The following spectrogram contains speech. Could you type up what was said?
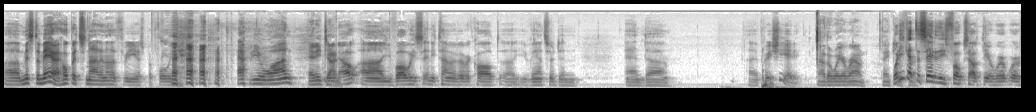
Uh, Mr. Mayor, I hope it's not another three years before we have you on. Anytime. You know, uh, you've always, anytime I've ever called, uh, you've answered, and and uh, I appreciate it. Other way around. Thank you. What do you. got to say to these folks out there? Where, where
